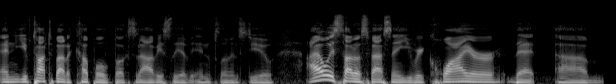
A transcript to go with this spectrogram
and you've talked about a couple of books that obviously have influenced you. I always thought it was fascinating. You require that um,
